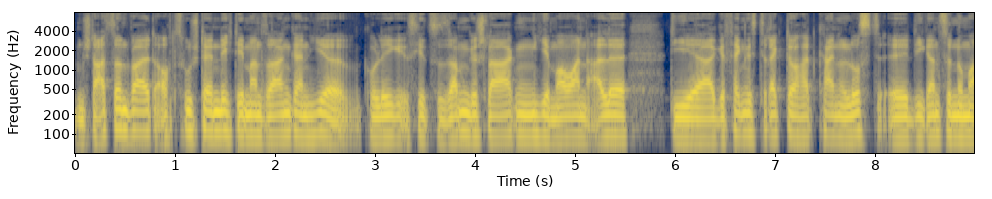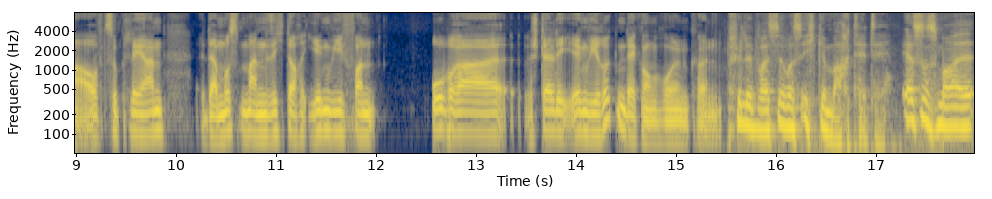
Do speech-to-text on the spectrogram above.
ein Staatsanwalt auch zuständig, dem man sagen kann, hier, Kollege ist hier zusammengeschlagen, hier mauern alle, der Gefängnisdirektor hat keine Lust, äh, die ganze Nummer aufzuklären. Da muss man sich doch irgendwie von oberer Stelle irgendwie Rückendeckung holen können. Philipp, weißt du, was ich gemacht hätte? Erstens mal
